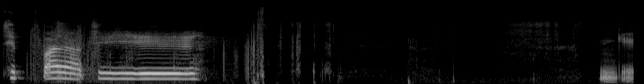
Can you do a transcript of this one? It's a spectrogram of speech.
재빠야지. 이제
